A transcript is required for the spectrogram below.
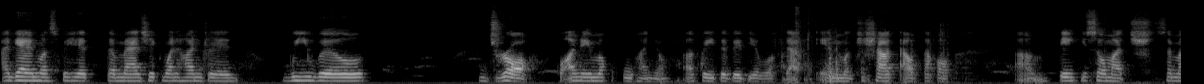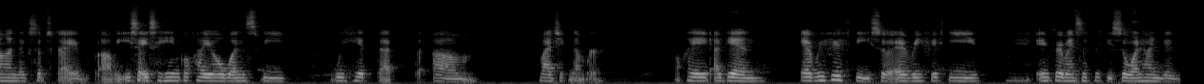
again, once we hit the magic 100, we will draw kung ano yung makukuha nyo. I'll create a video of that. And mag-shout out ako. Um, thank you so much sa mga nag-subscribe. Um, isa-isahin ko kayo once we we hit that um, magic number. Okay, again, every 50. So, every 50 increments of 50. So, 150,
